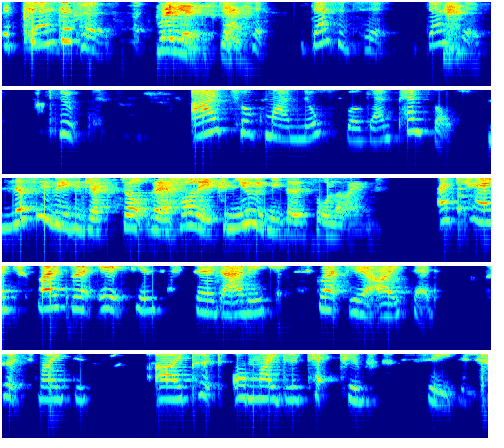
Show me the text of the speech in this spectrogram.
Dentist, Brilliant, Jeff. dentist, dentist, dentist suit. I took my notebook and pencil. Lovely reading, Jeff. Stop there. Holly, can you read me those four lines? Okay, my foot itches, said Daddy. Scratch it, I said. Put my I put on my detective suit.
